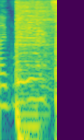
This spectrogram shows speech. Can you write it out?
my great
